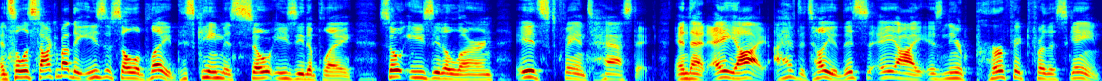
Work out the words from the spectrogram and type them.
And so let's talk about the ease of solo play. This game is so easy to play, so easy to learn. It's fantastic. And that AI, I have to tell you, this AI is near perfect for this game.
